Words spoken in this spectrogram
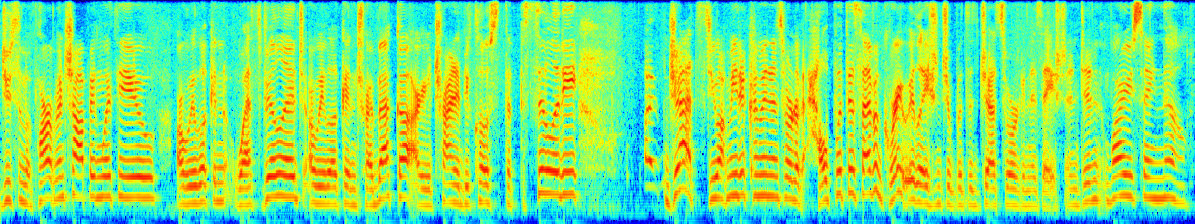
do some apartment shopping with you? Are we looking West Village? Are we looking Tribeca? Are you trying to be close to the facility? Jets, do you want me to come in and sort of help with this? I have a great relationship with the Jets organization. Didn't? Why are you saying no?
